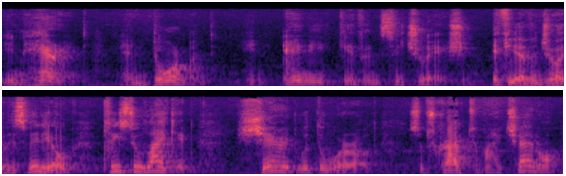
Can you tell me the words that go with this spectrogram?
inherent and dormant in any given situation. If you have enjoyed this video, please do like it, share it with the world, subscribe to my channel,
